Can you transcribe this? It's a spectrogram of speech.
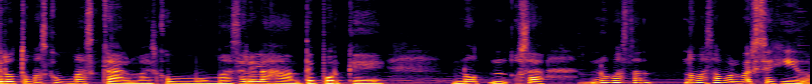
te lo tomas con más calma, es como más relajante porque no, o sea, no vas a, no vas a volver seguido.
